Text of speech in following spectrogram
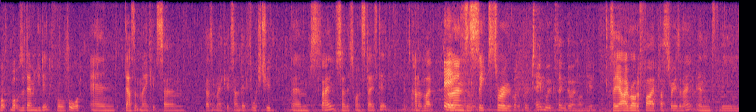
What, what was the damage you did? Four. 4. And doesn't make its um doesn't make its undead fortitude um, save, so this one stays dead. It's kind of like burns and seeps through. We've got a good teamwork thing going on here. So yeah, I rolled a five plus three as an eight, and the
